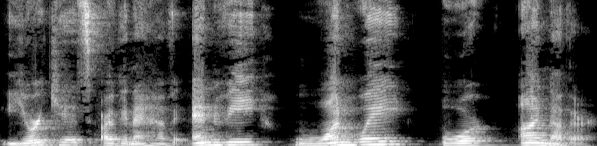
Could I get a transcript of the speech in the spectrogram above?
your kids are going to have envy one way or another.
